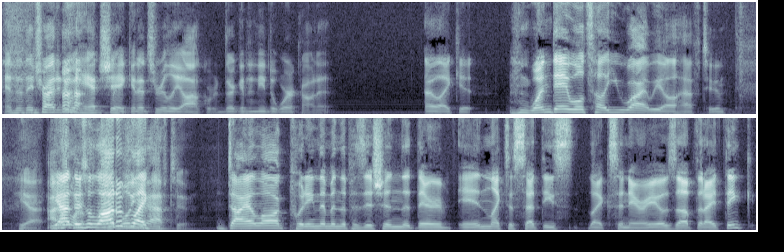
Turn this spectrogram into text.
And then they try to do a handshake, and it's really awkward. They're going to need to work on it. I like it. One day we'll tell you why we all have to. Yeah, Yeah, there's a lot of, well, like- you have to. Dialogue putting them in the position that they're in, like to set these like scenarios up that I think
